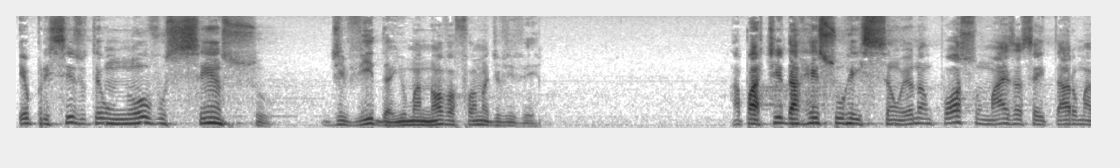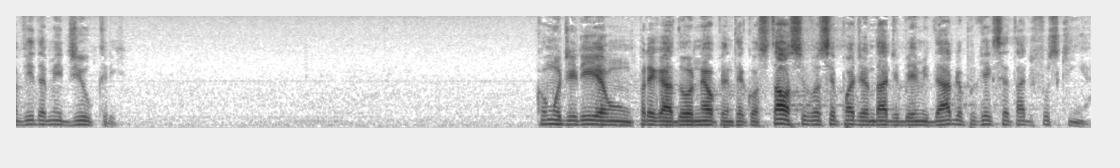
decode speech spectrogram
eu preciso ter um novo senso de vida e uma nova forma de viver. A partir da ressurreição, eu não posso mais aceitar uma vida medíocre. Como diria um pregador neopentecostal, se você pode andar de BMW, por que, você está de Fusquinha?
